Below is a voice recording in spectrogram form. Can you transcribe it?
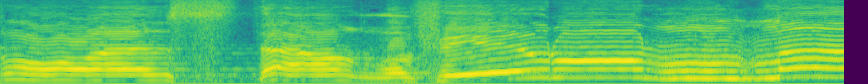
واستغفروا الله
